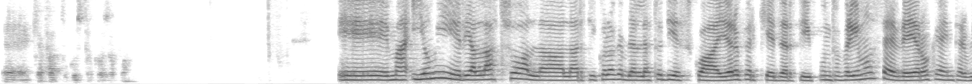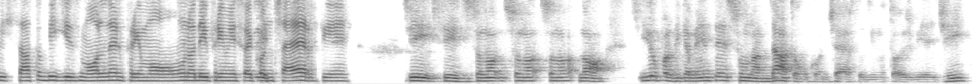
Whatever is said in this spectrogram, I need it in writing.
eh, che ha fatto questa cosa qua. Eh, ma io mi riallaccio alla, all'articolo che abbiamo letto di Esquire per chiederti, punto primo, se è vero che ha intervistato Biggie Small nel primo, uno dei primi suoi sì. concerti. Sì, sì, sono, sono, sono, no, io praticamente sono andato a un concerto di Notorious B.I.G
